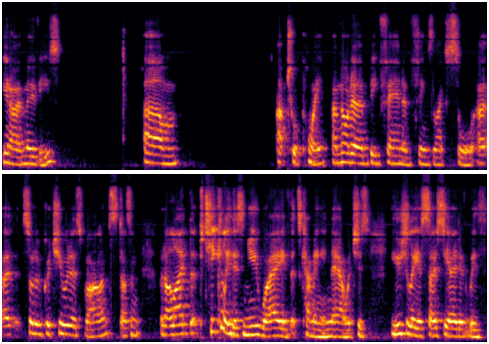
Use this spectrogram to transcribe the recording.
you know, movies. Um, up to a point, I'm not a big fan of things like Saw. Uh, sort of gratuitous violence doesn't, but I like that, particularly this new wave that's coming in now, which is usually associated with.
